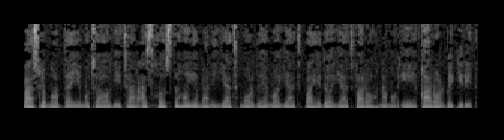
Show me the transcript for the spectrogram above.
وصل مبدعی متعالی تر از خواسته های منیت مورد حمایت و هدایت و راهنمایی قرار بگیرید.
